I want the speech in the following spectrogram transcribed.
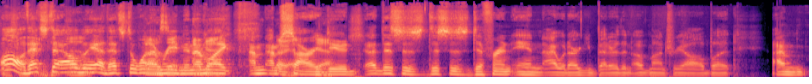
Oh, that's the album. Yeah, that's the one That I'm was it. reading, and I'm like, I'm I'm Okay, sorry, yeah. dude. Uh, this is this is different, and I would argue better than of Montreal. But I'm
